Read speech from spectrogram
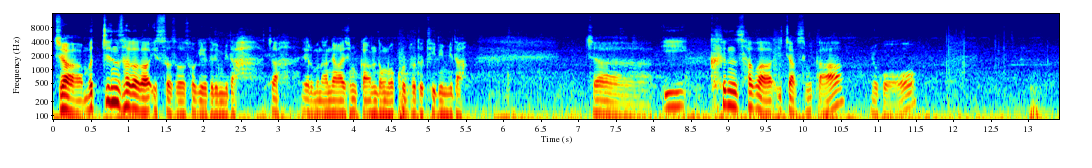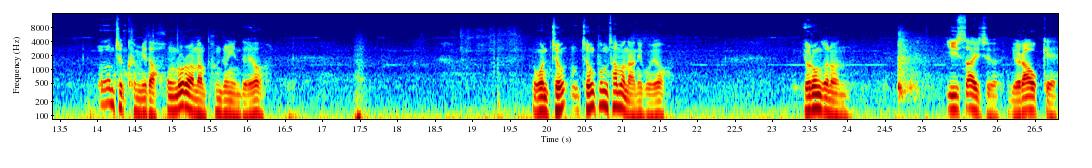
자, 멋진 사과가 있어서 소개해 드립니다. 자, 여러분 안녕하십니까? 안동로 콜포드 TV입니다. 자, 이 큰 사과 있지 않습니까? 요거 엄청 큽니다. 홍로라는 품종인데요. 요건 정, 정품 삼은 아니고요. 요런 거는 이 사이즈 19개,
